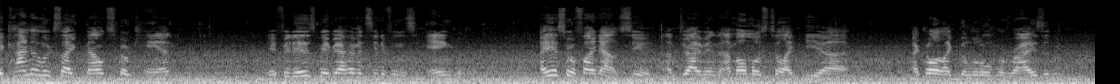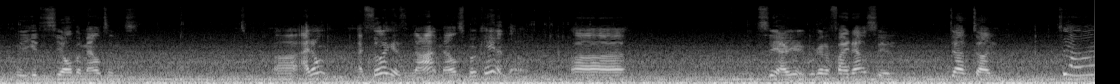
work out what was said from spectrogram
It kind of looks like Mount Spokane. If it is, maybe I haven't seen it from this angle. I guess we'll find out soon. I'm driving. I'm almost to like the. Uh, I call it like the little horizon where you get to see all the mountains. Uh, I don't. I feel like it's not Mount Spokane though. Uh, see. I, we're gonna find out soon. Dun dun dun.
